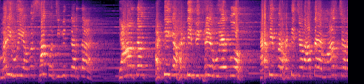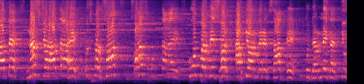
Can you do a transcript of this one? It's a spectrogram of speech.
मरी हुई अवस्था को जीवित करता है। यहाँ तक हड्डी का हड्डी बिखरे हुए को हड्डी पर हड्डी चढ़ाता है, मांस चढ़ाता है, नस चढ़ाता है, उस पर सांस सांस फूकता है। वो परमेश्वर आपके और मेरे साथ है। तो डरने का क्यों?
